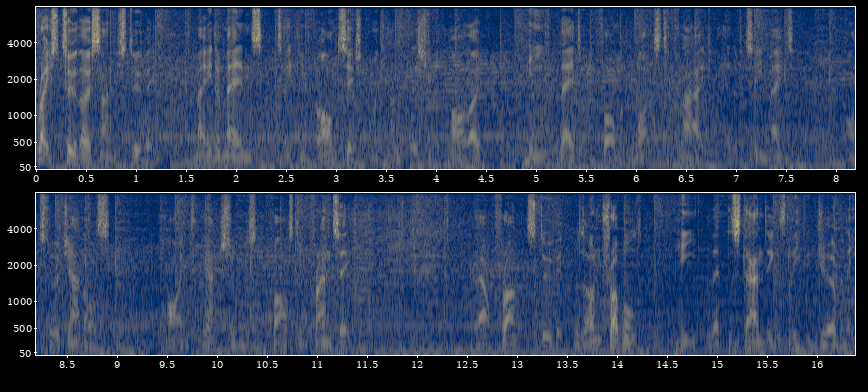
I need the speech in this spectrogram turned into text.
Race 2 though, Sandy Stuvik made amends, taking advantage of mechanical issue for Palou. He led from lights to flag ahead of teammate Artur Janosz. Behind, the action was fast and frantic. But out front, Stuvik was untroubled he led the standings, leaving Germany.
